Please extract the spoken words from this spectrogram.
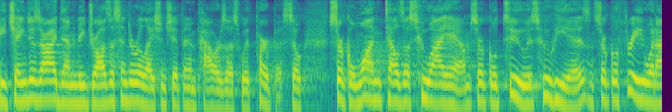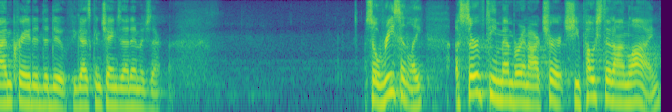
He changes our identity, draws us into relationship, and empowers us with purpose. So, circle one tells us who I am, circle two is who He is, and circle three, what I'm created to do. If you guys can change that image there. So recently, a serve team member in our church, she posted online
